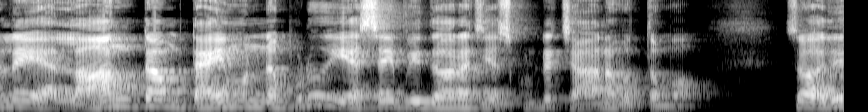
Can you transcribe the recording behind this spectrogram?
అంటే లాంగ్ టర్మ్ టైం ఉన్నప్పుడు ఎస్ఐపి ద్వారా చేసుకుంటే చాలా ఉత్తమం. సో అది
